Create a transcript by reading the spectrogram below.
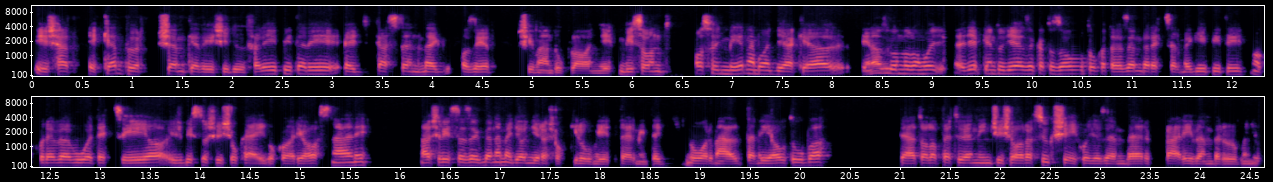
és hát egy camper sem kevés idő felépíteni, egy custom meg azért simán dupla annyi. Viszont az, hogy miért nem adják el, én azt gondolom, hogy egyébként ugye ezeket az autókat, az ember egyszer megépíti, akkor ebben volt egy célja, és biztos, hogy sokáig akarja használni. Másrészt ezekben nem egy annyira sok kilométer, mint egy normál autóba, tehát alapvetően nincs is arra szükség, hogy az ember pár éven belül mondjuk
